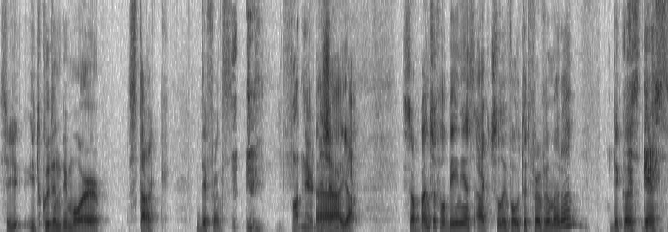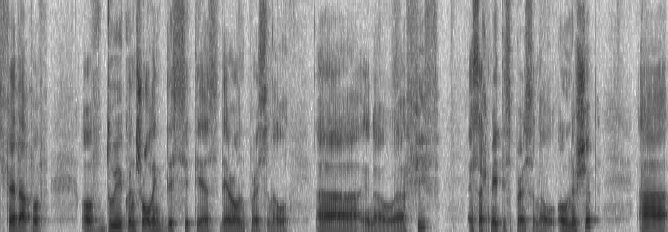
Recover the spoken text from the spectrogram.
So you, it couldn't be more stark difference. Uh, yeah. So a bunch of Albanians actually voted for VMRO because they're fed up of of DUI controlling this city as their own personal, uh, you know, uh, fief, as Ahmeti's personal ownership. Uh,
